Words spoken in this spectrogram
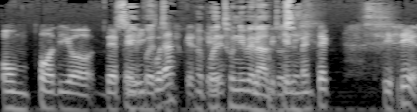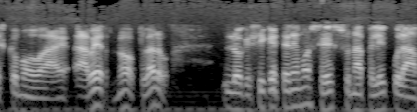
un, podio de películas que, es puesto un nivel alto, sí. sí, sí, es como, a, a, ver, no, claro. Lo que sí que tenemos es una película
